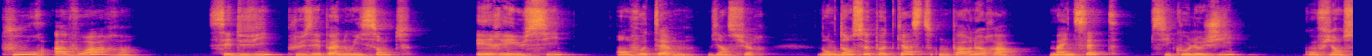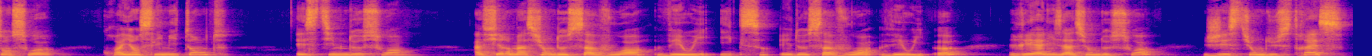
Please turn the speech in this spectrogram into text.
pour avoir cette vie plus épanouissante et réussie en vos termes, bien sûr. Donc dans ce podcast, on parlera mindset, psychologie, confiance en soi, croyances limitantes, estime de soi, affirmation de sa voix VOIX et de sa voix VOIE, réalisation de soi, gestion du stress,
